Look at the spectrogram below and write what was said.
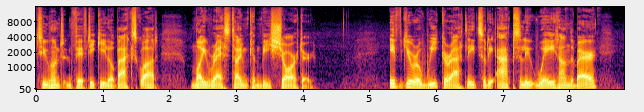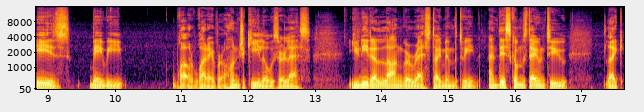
250 kilo back squat, my rest time can be shorter. If you're a weaker athlete, so the absolute weight on the bar is maybe whatever 100 kilos or less, you need a longer rest time in between. And this comes down to like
